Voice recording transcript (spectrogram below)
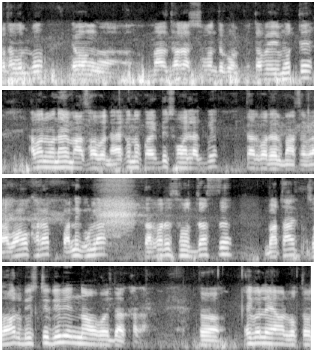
কথা বলব এবং মাছ ধরার সম্বন্ধে বলব। তবে এই মুহূর্তে আমার মনে হয় মাছ হবে না। এখনও কয়েকদিন সময় লাগবে, তারপরে আর মাছ হবে। আবহাওয়া খারাপ, পানি ঘোলা, তারপরে স্রোত যাচ্ছে বাতাস, ঝড়, বৃষ্টি, বিভিন্ন ওয়েদার খারাপ। তো এই বলে আমার বক্তব্য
